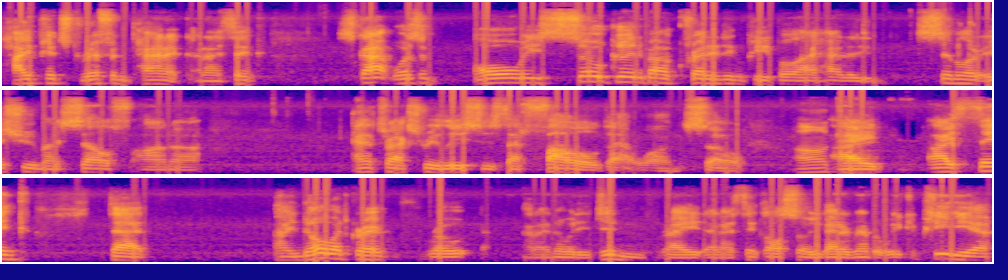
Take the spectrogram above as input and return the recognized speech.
high pitched riff in Panic. And I think Scott wasn't always so good about crediting people. I had a similar issue myself on uh, Anthrax releases that followed that one. So okay. I I think that I know what Greg wrote and I know what he didn't write, and I think also you got to remember Wikipedia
